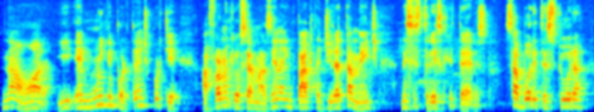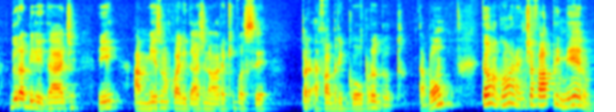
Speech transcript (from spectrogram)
na hora. E é muito importante porque a forma que você armazena impacta diretamente nesses três critérios: sabor e textura, durabilidade e a mesma qualidade na hora que você fabricou o produto, tá bom? Então agora a gente vai falar primeiro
